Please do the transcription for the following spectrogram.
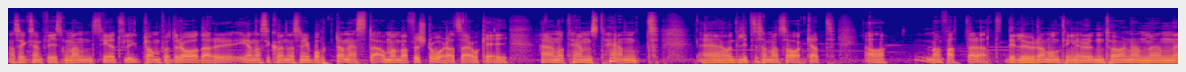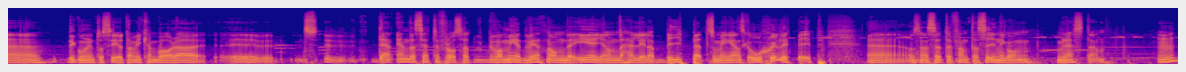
Alltså exempelvis man ser ett flygplan på ett radar ena sekunden, sen är det borta nästa och man bara förstår att så här, okej, okay, här har något hemskt hänt. Eh, och det är lite samma sak att ja, man fattar att det lurar någonting runt hörnan men eh, det går inte att se utan vi kan bara... Eh, det enda sättet för oss att vara medvetna om det är genom det här lilla bipet som är ganska oskyldigt bip. Eh, och sen sätter fantasin igång med resten. Mm.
